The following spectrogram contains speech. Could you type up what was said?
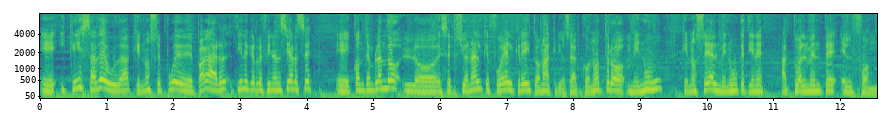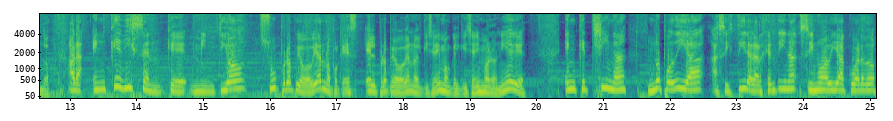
Eh, y que esa deuda que no se puede pagar tiene que refinanciarse eh, contemplando lo excepcional que fue el crédito a Macri, o sea, con otro menú que no sea el menú que tiene actualmente el fondo. Ahora, ¿en qué dicen que mintió su propio gobierno, porque es el propio gobierno del kirchnerismo, aunque el kirchnerismo lo niegue? En que China no podía asistir a la Argentina si no había acuerdo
